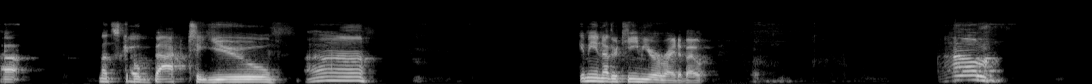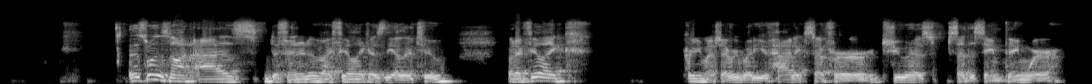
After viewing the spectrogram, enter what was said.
Uh, let's go back to you. Uh, give me another team you were right about. Um, this one's not as definitive, I feel like, as the other two, but I feel like pretty much everybody you've had except for Chu has said the same thing where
